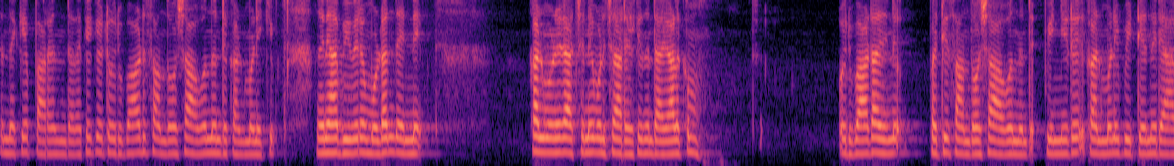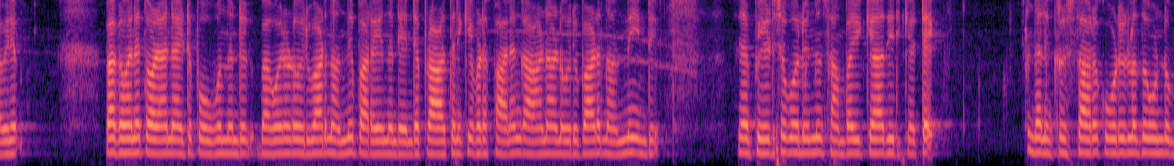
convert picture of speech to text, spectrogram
എന്നൊക്കെ പറയുന്നുണ്ട്. അതൊക്കെ കേട്ട് ഒരുപാട് സന്തോഷമാവുന്നുണ്ട് കൺമണിക്കും. അങ്ങനെ ആ വിവരം ഉടൻ തന്നെ കൺമണിയുടെ അച്ഛനെ വിളിച്ച് അറിയിക്കുന്നുണ്ട്. അയാൾക്കും ഒരുപാട് അതിന് പറ്റി സന്തോഷമാവുന്നുണ്ട്. പിന്നീട് കൺമണി പിറ്റേന്ന് രാവിലെ ഭഗവാനെ തൊഴാനായിട്ട് പോകുന്നുണ്ട്. ഭഗവാനോട് ഒരുപാട് നന്ദി പറയുന്നുണ്ട്. എന്റെ പ്രാർത്ഥനയ്ക്ക് ഇവിടെ ഫലം കാണുകയാണ് ഒരുപാട് നന്ദിയുണ്ട്. ഞാൻ പേടിച്ച പോലെ ഒന്നും സംഭവിക്കാതിരിക്കട്ടെ. എന്തായാലും ക്രിസ് സാറ് കൂടെയുള്ളത് കൊണ്ടും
